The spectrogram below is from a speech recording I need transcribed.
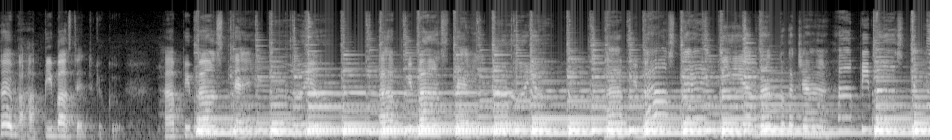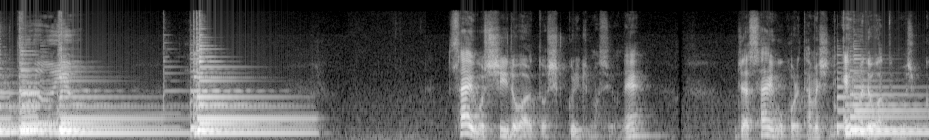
例えば「ハッピーバースデー」って曲「ハッピーバースデー。最後 C で終わるとしっくりきますよね。じゃあ最後これ試しに F で終わってみましょうか。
